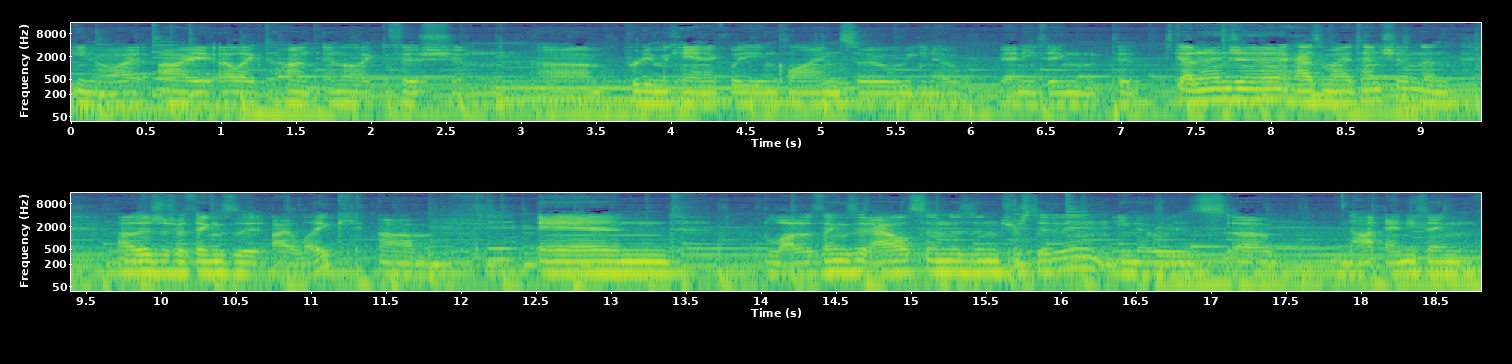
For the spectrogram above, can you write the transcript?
you know, I, I, I, like to hunt and I like to fish, and I'm pretty mechanically inclined. So you know, anything that's got an engine in it has my attention, and uh, those are things that I like. Um, and a lot of the things that Allison is interested in, you know, is uh, not anything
